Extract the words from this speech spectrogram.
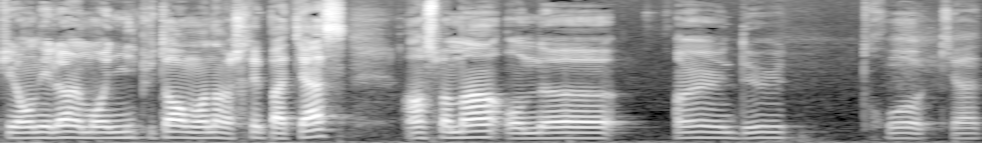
Puis là, on est là un mois et demi plus tard au moment d'enregistrer le podcast. En ce moment, on a 1, 2, 3, 4.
